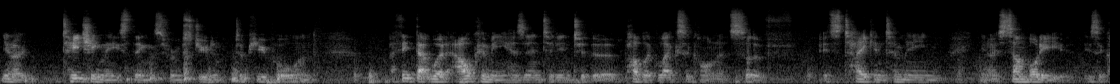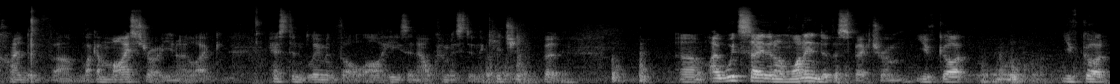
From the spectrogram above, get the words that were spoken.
you know, teaching these things from student to pupil. And I think that word alchemy has entered into the public lexicon. It's sort of, it's taken to mean, you know, somebody is a kind of um, like a maestro, you know, like Heston Blumenthal, oh, he's an alchemist in the kitchen. But um, I would say that on one end of the spectrum, you've got, you've got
